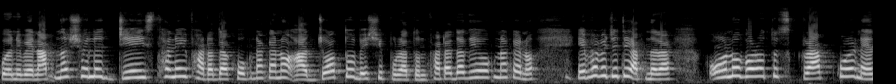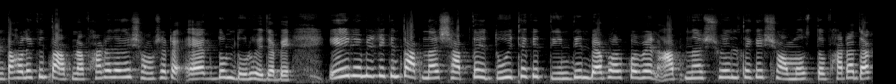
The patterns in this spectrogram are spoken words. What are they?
করে নেবেন। আপনার শরীরে যে স্থানেই ফাটা দাগ হোক না কেন, আর যত বেশি পুরাতন ফাটা দাগে হোক না কেন, এভাবে যদি আপনারা অনবরত স্ক্রাব করে নেন, তাহলে কিন্তু আপনার ফাটা দাগের সমস্যাটা একদম দূর হয়ে যাবে। এই রেমেডিটি কিন্তু আপনার সপ্তাহে দুই থেকে তিন দিন ব্যবহার করবেন। আপনার শরীর থেকে সমস্ত ফাটা দাগ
